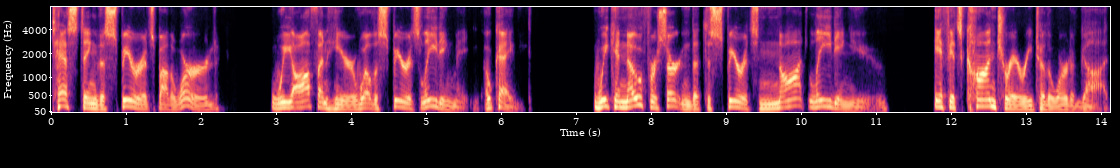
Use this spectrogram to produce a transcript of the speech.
testing the spirits by the word, we often hear, well, the spirit's leading me. Okay. We can know for certain that the spirit's not leading you if it's contrary to the word of God.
